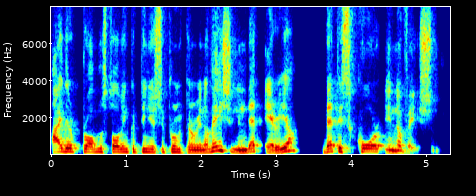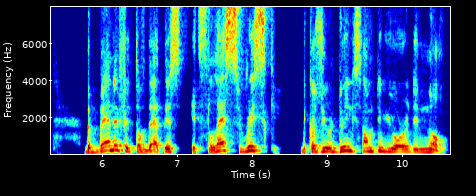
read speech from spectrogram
either problem solving, continuous improvement, or innovation in that area, that is core innovation. The benefit of that is it's less risky because you're doing something you already know.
